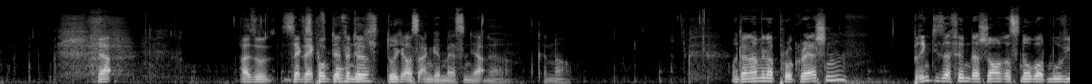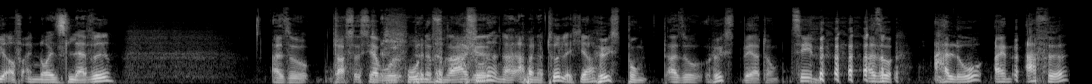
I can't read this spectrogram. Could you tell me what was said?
ja. Also sechs, sechs Punkte, Punkte. finde ich durchaus angemessen, ja. Ja, genau. Und dann haben wir noch Progression. Bringt dieser Film das Genre Snowboard Movie auf ein neues Level? Also das ist ja wohl ohne Frage. Na, aber natürlich, ja. Höchstpunkt, also Höchstwertung, zehn. Also hallo, ein Affe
